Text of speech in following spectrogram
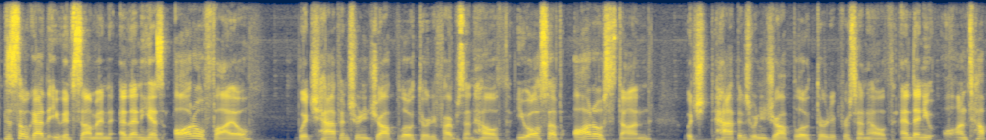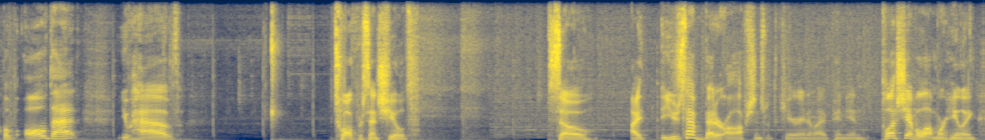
this little guy that you can summon, and then he has Auto File, which happens when you drop below 35% health. You also have Auto Stun which happens when you drop below 30% health. And then you, on top of all that, you have 12% shield. So I, you just have better options with Kyrian, in my opinion. Plus, you have a lot more healing.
